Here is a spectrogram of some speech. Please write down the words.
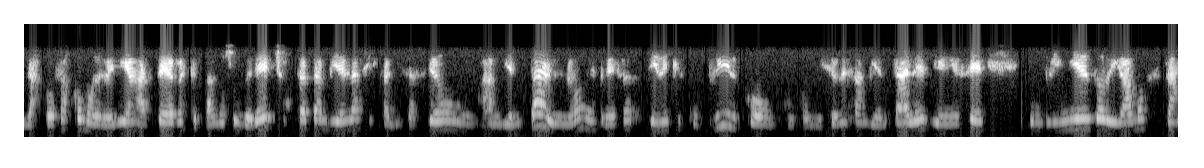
las cosas como deberían hacer, respetando sus derechos. Está también la fiscalización ambiental, ¿no? Empresas tienen que cumplir con, condiciones ambientales y en ese cumplimiento, digamos, están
